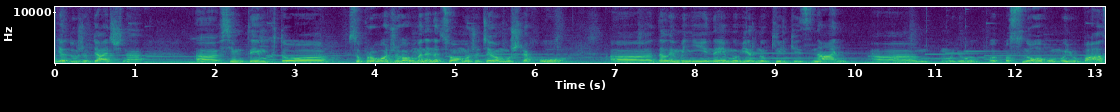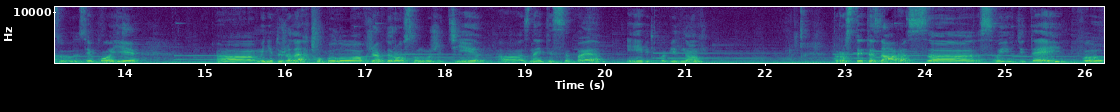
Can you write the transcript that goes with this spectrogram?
Я дуже вдячна всім тим, хто супроводжував мене на цьому життєвому шляху, дали мені неймовірну кількість знань, мою основу, мою базу, з якої мені дуже легко було вже в дорослому житті знайти себе і відповідно ростити зараз своїх дітей в,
